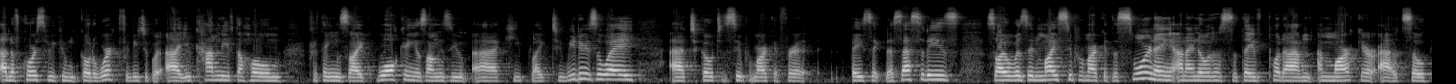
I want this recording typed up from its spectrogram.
and of course we can go to work if we need to, but uh, you can leave the home for things like walking as long as you uh, keep like two meters away, uh, to go to the supermarket for basic necessities. So I was in my supermarket this morning and I noticed that they've put um, a marker out, so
